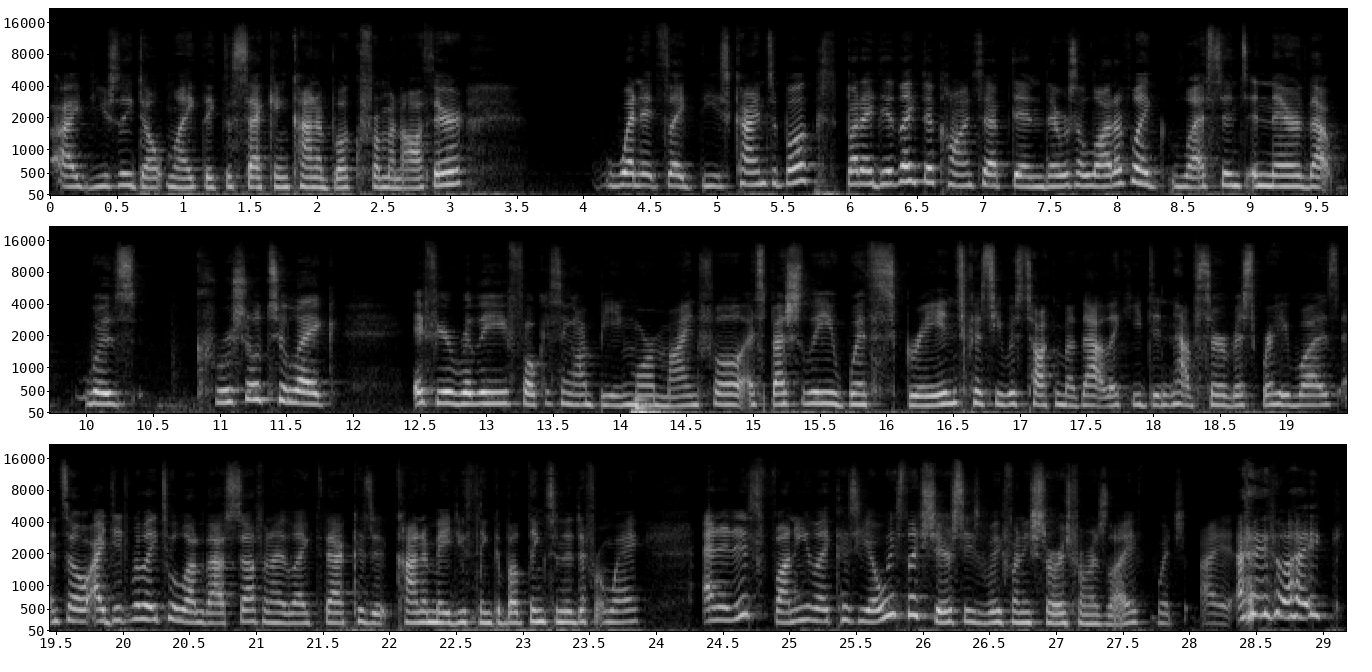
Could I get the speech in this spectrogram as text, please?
I usually don't like like the second kind of book from an author when it's like these kinds of books, but I did like the concept and there was a lot of like lessons in there that was crucial to like if you're really focusing on being more mindful, especially with screens, because he was talking about that, like he didn't have service where he was. And so I did relate to a lot of that stuff, and I liked that because it kind of made you think about things in a different way. And it is funny, like, because he always like shares these really funny stories from his life, which I, I like.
